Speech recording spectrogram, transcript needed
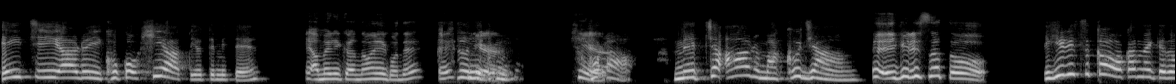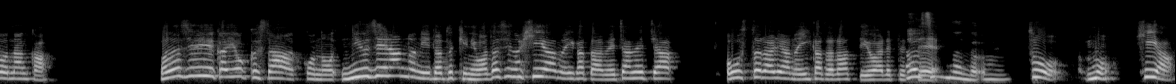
H-E-R-E、ここ、here って言ってみて。え、アメリカの英語で？え、here うんほら、めっちゃ R 巻くじゃん。え、イギリスだと、イギリスかはわかんないけど、なんか、私がよくさ、このニュージーランドにいた時に私の here の言い方はめちゃめちゃオーストラリアの言い方だって言われてあ、そてう、なんだ。うん。そう、もう here。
